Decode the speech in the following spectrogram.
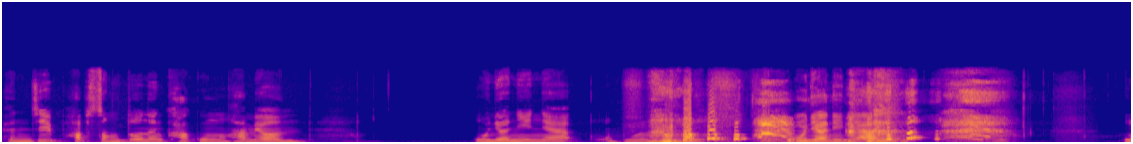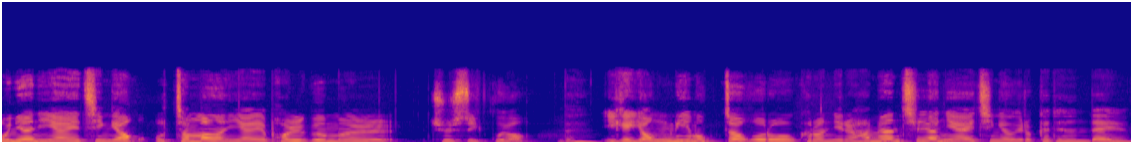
편집, 합성 또는 가공하면 5년이냐 어, 뭐야? 5년이냐? 5년 이하의 징역, 5천만 원 이하의 벌금을 줄 수 있고요. 네. 이게 영리 목적으로 그런 일을 하면 7년 이하의 징역 이렇게 되는데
